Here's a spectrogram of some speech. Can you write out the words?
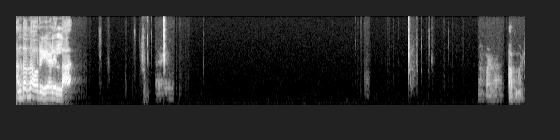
ಅಂತಂದು ಅವರು ಹೇಳಿಲ್ಲ. ಅಪ್ ಮಾಡಿ.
